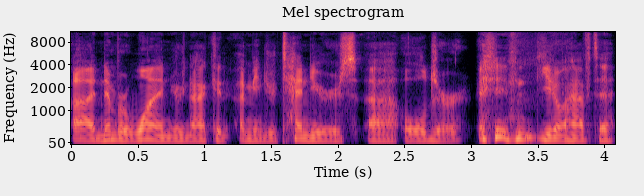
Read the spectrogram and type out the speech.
Uh, number one, you're not going. I mean, you're ten years uh, older. you don't have to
